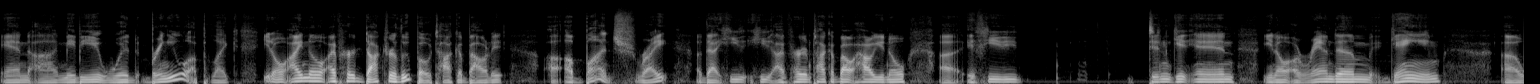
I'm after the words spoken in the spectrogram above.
and uh, maybe it would bring you up like you know i know i've heard dr lupo talk about it a bunch right? That he he i've heard him talk about how you know uh, if he didn't get in you know a random game uh,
